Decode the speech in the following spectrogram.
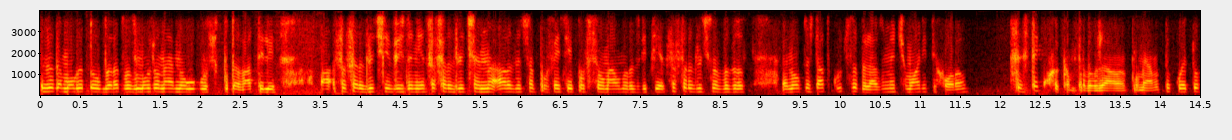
за да могат да оберат възможно най-много гласоподаватели а, с различни виждания, с различен, различна професия и професионално развитие, с различна възраст. Едно от нещата, които забелязваме е, че младите хора се стекоха към продължаване на промяната, което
